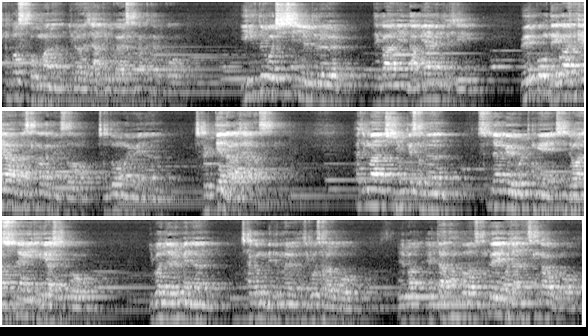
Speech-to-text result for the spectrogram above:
캠퍼스 복음화는 일어나지 않을 거야 생각하였고 이 힘들고 지친 일들을 내가 아닌 남이 하면 되지 왜 꼭 내가 해야 하나 생각하면서 전도 모임에는 절대 나가지 않았습니다. 하지만 주님께서는 순장 교육을 통해 진정한 순장이 되게 하셨고 이번 여름에는 작은 믿음을 가지고서라도 일반, 일단 한번 선교해 보자는 생각으로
